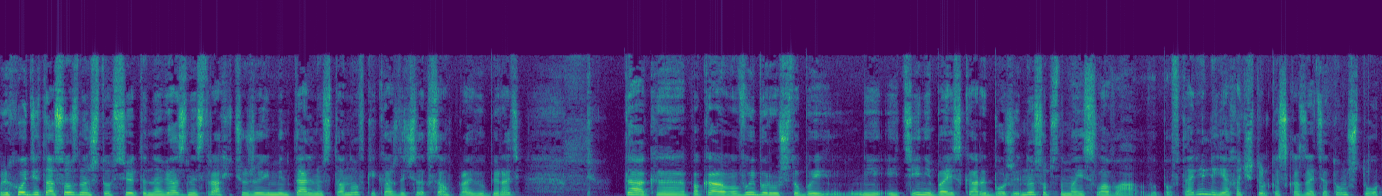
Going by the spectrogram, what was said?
приходит осознанность, что все это навязанные страхи, чужие ментальные установки, каждый человек сам вправе выбирать. Так, э, пока выберу, чтобы не идти, не боясь кары Божией. Ну, собственно, мои слова вы повторили. Я хочу только сказать о том, что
